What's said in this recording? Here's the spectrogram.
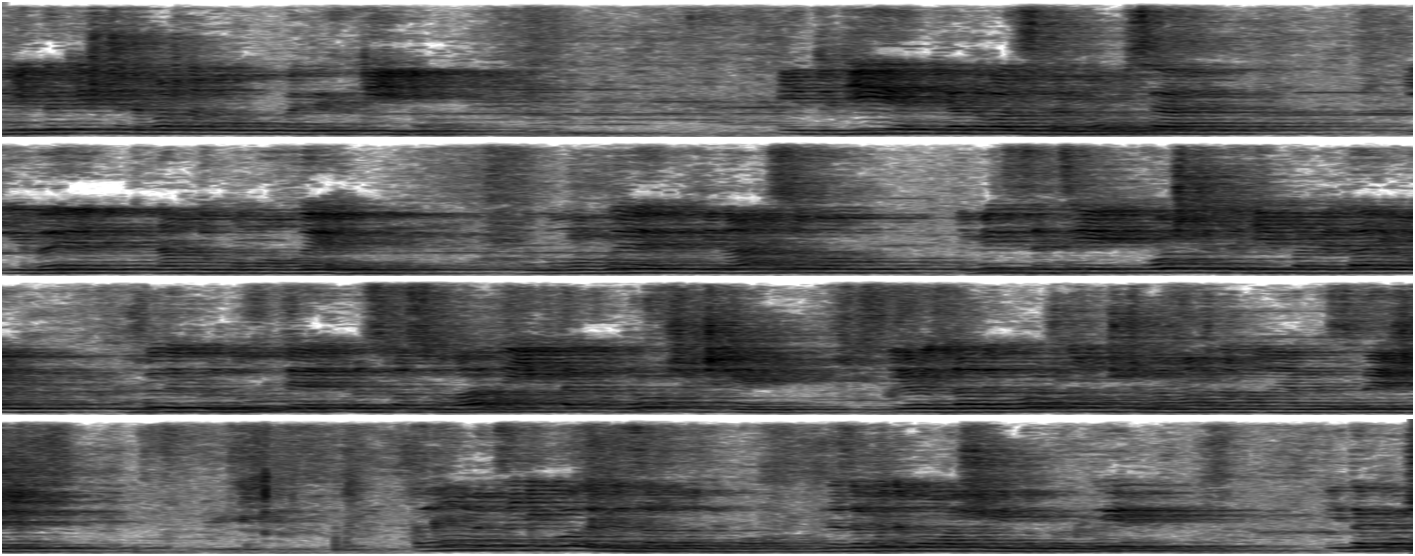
Дні такі, що не можна було купити хліба. І тоді я до вас звернувся, і ви нам допомогли. Допомогли фінансово, і ми за ці кошти тоді, пам'ятаю, купили продукти, розфасували їх так потрошечки і роздали кожному, щоб можна було якось вижити. Тому ми це ніколи не забудемо. Не забудемо вашої доброти. І також,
